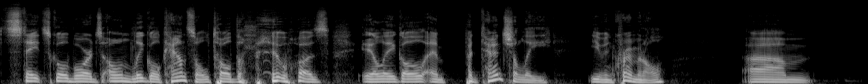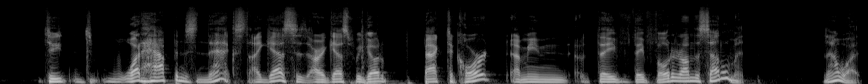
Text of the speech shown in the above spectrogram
state school board's own legal counsel told them it was illegal and potentially even criminal. Um, do, do, what happens next? I guess is I guess we go to, back to court. I mean, they've they've voted on the settlement. Now what?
